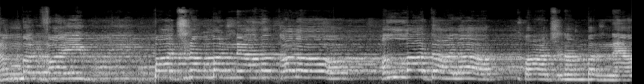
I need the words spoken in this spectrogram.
নাম্বার ফাইভ পাঁচ নাম্বার নেয়ামত হলো, আল্লাহ তাআলা পাঁচ নাম্বার নেয়ামত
